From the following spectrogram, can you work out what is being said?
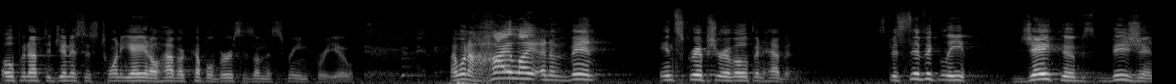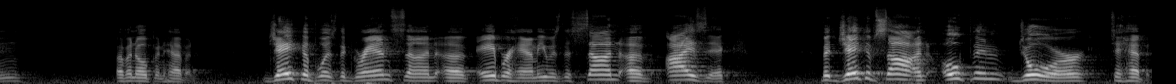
open up to Genesis 28, I'll have a couple verses on the screen for you. I want to highlight an event in scripture of open heaven, specifically Jacob's vision of an open heaven. Jacob was the grandson of Abraham, he was the son of Isaac, but Jacob saw an open door to heaven.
